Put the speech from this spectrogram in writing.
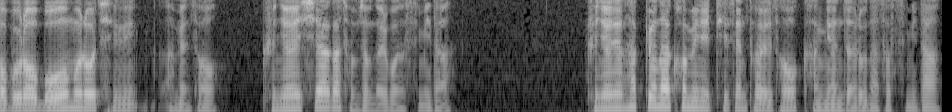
더불어 모험으로 진행하면서 그녀의 시야가 점점 넓어졌습니다. 그녀는 학교나 커뮤니티 센터에서 강연자로 나섰습니다.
